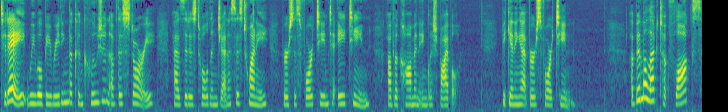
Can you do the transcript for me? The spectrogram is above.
Today, we will be reading the conclusion of this story as it is told in Genesis 20, verses 14 to 18 of the Common English Bible. Beginning at verse 14. Abimelech took flocks,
